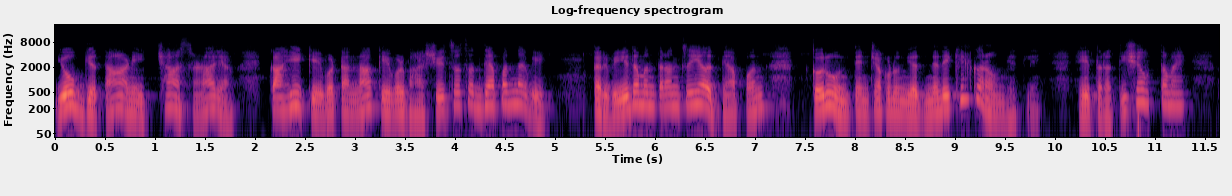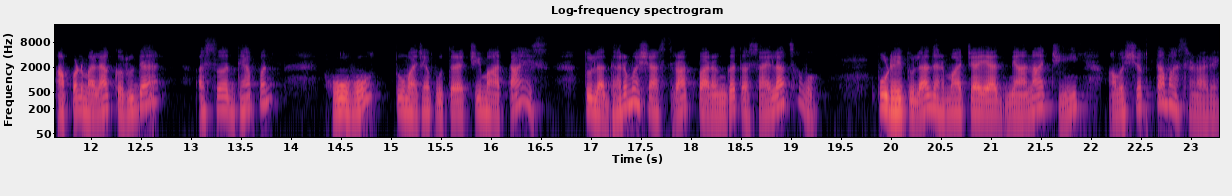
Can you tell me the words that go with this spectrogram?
योग्यता आणि इच्छा असणाऱ्या काही केवटांना केवळ भाषेचंच अध्यापन नव्हे तर वेदमंत्रांचंही अध्यापन करून त्यांच्याकडून यज्ञ देखील करवून घेतले. हे तर अतिशय उत्तम आहे. आपण मला करू द्या असं अध्यापन? हो हो तू माझ्या पुत्राची माता आहेस. तुला धर्मशास्त्रात पारंगत असायलाच हवं. पुढे तुला धर्माच्या या ज्ञानाची आवश्यकता भासणार आहे.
